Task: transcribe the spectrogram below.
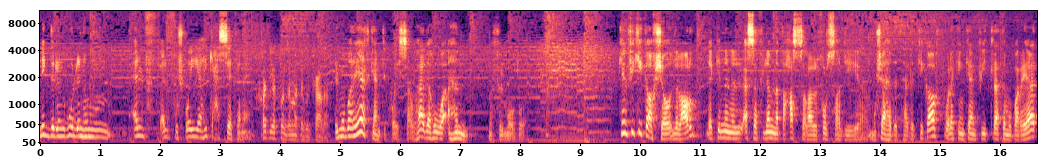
نقدر نقول إنهم ألف ألف وشوية هيك حسيت أنا. قد يكون زي ما أنت قلت فعلا. المباريات كانت كويسة وهذا هو أهم ما في الموضوع. كان في kickoff show للعرض لكننا للأسف لم نتحصل على الفرصة لمشاهدة هذا ال kickoff ولكن كان في ثلاثة مباريات.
